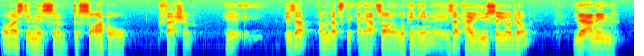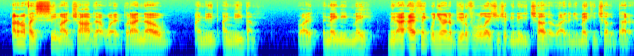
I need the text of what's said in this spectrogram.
almost in this sort of disciple fashion. Is that, I mean, that's the, an outsider looking in. Is that how you see your job? Yeah, I mean, I don't know if I see my job that way, but I know I need I need them, right? And they need me. I mean, I, I think when you're in a beautiful relationship, you need each other, right? And you make each other better.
